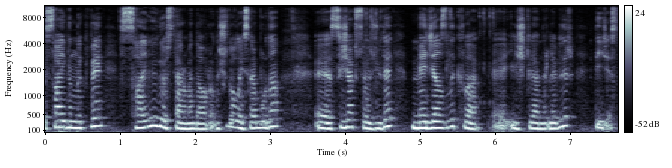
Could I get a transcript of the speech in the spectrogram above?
saygınlık ve saygı gösterme davranışı. Dolayısıyla burada e, sıcak sözcüğü de mecazlıkla e, ilişkilendirilebilir diyeceğiz.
